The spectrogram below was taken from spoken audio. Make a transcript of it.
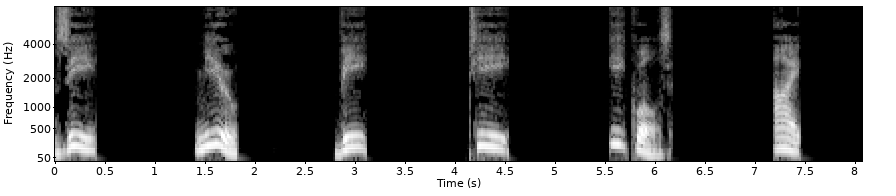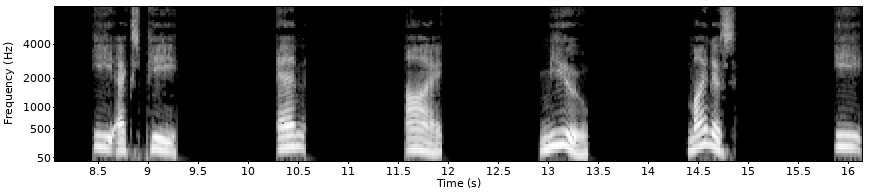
Z mu v t equals i exp n i mu minus e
